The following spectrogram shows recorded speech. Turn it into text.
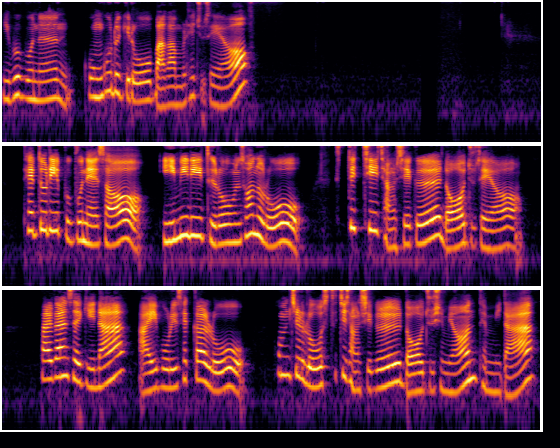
이 부분은 공구르기로 마감을 해주세요. 테두리 부분에서 2mm 들어온 선으로 스티치 장식을 넣어주세요. 빨간색이나 아이보리 색깔로 홈질로 스티치 장식을 넣어주시면 됩니다.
